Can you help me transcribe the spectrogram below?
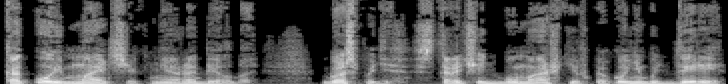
Какой мальчик не оробел бы? Господи, строчить бумажки в какой-нибудь дыре.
